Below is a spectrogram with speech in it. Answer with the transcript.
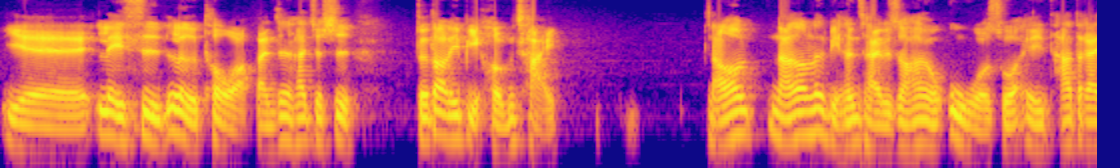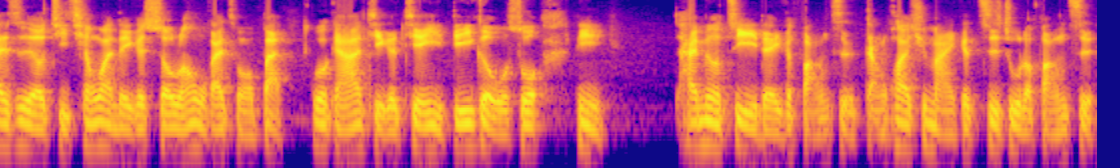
也类似乐透啊，反正他就是得到了一笔横财。然后拿到那笔横财的时候，他又问我说：“诶，他大概是有几千万的一个收入，然后我该怎么办？”我给他几个建议。第一个，我说：“你还没有自己的一个房子，赶快去买一个自住的房子。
